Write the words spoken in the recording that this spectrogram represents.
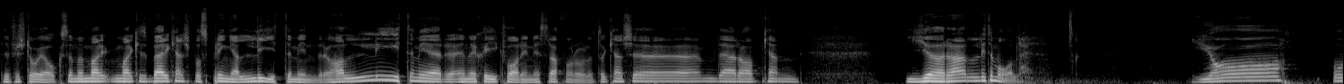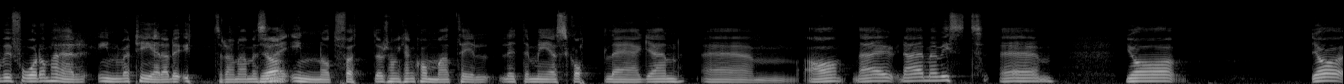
det förstår jag också, men Mar- Marcus Berg kanske får springa lite mindre och ha lite mer energi kvar in i straffområdet och kanske eh, därav kan göra lite mål. Ja, och vi får de här inverterade yttrarna med sina Ja. inåtfötter som kan komma till lite mer skottlägen. Ehm, ja, nej, nej, men visst. Um, jag, jag,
